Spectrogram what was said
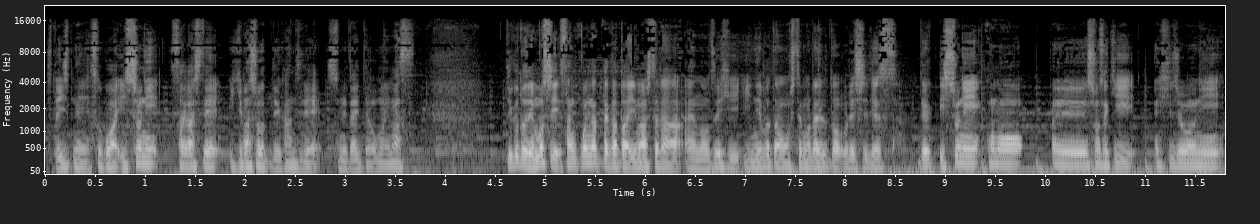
ちょっとねそこは一緒に探していきましょうっていう感じで締めたいと思います。ということでもし参考になった方いましたらあのぜひいいねボタンを押してもらえると嬉しいです。で一緒にこの、えー、書籍非常に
